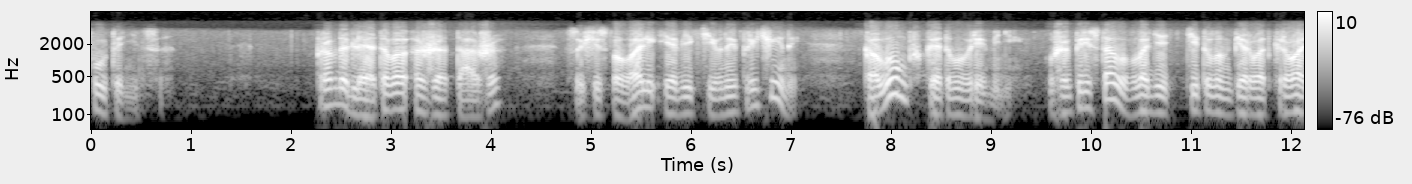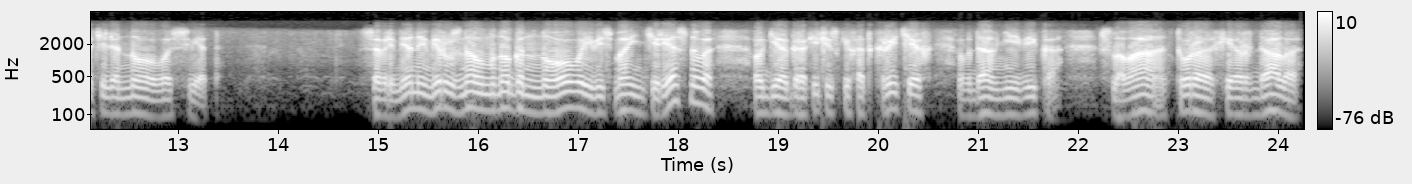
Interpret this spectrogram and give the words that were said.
путаница — Правда, для этого ажиотажа существовали и объективные причины. Колумб к этому времени уже перестал владеть титулом первооткрывателя нового света. Современный мир узнал много нового и весьма интересного о географических открытиях в давние века. Слова Тура Хердала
